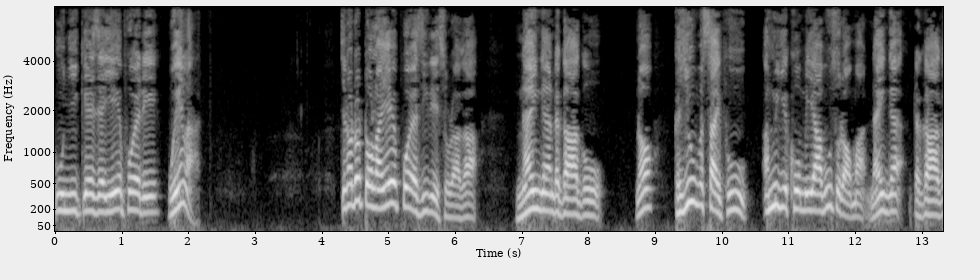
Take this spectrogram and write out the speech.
ကူညီကယ်ဆယ်ရေးအဖွဲ့တွေဝင်းလာတယ် ကျွန်တော်တို့တော်လှန်ရေးအဖွဲ့အစည်းတွေဆိုတာကနိုင်ငံတကာကိုနော်ဂယုမဆိုင်ဘူးအမိအခိုမရဘူးဆိုတော့မှနိုင်ငံတကာက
